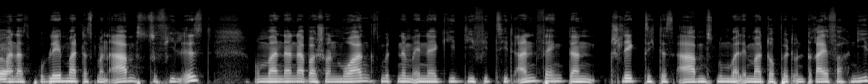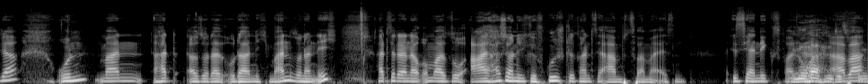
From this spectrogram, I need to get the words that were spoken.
Ja. man das Problem hat, dass man abends zu viel isst und man dann aber schon morgens mit einem Energiedefizit anfängt, dann schlägt sich das abends nun mal immer doppelt und dreifach nieder. Und man hat, also das, oder nicht Mann, sondern ich, hatte dann auch immer so, ah, hast ja nicht gefrühstückt, kannst ja abends zweimal essen. Ist ja nichts verloren. das aber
